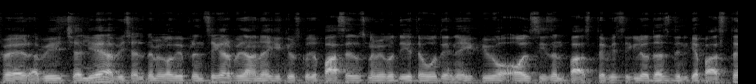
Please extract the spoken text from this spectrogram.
फिर अभी चलिए अभी चलते मेरे को अभी प्रिंसी घर पे जाना है क्योंकि उसको जो पासेज उसने मेरे को दिए थे वो देने हैं क्योंकि वो ऑल सीज़न पास थे बेसिकली वो दस दिन के पास थे।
